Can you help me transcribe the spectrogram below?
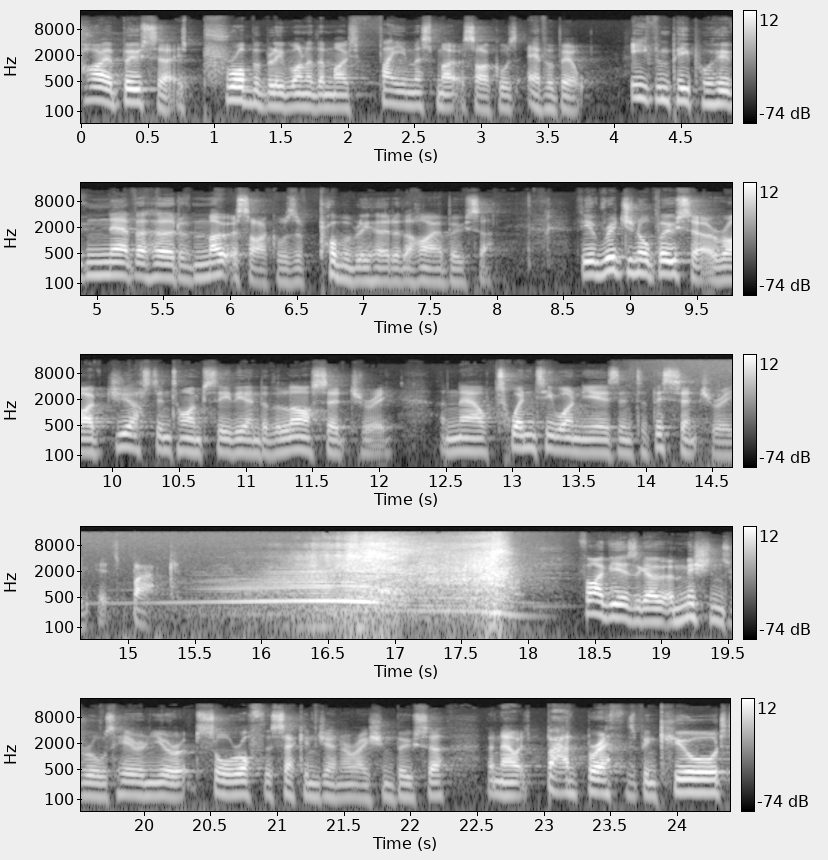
Hayabusa is probably one of the most famous motorcycles ever built. Even people who've never heard of motorcycles have probably heard of the Hayabusa. The original Busa arrived just in time to see the end of the last century, and now 21 years into this century, it's back. Five years ago, emissions rules here in Europe saw off the second generation Busa, but now its bad breath has been cured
